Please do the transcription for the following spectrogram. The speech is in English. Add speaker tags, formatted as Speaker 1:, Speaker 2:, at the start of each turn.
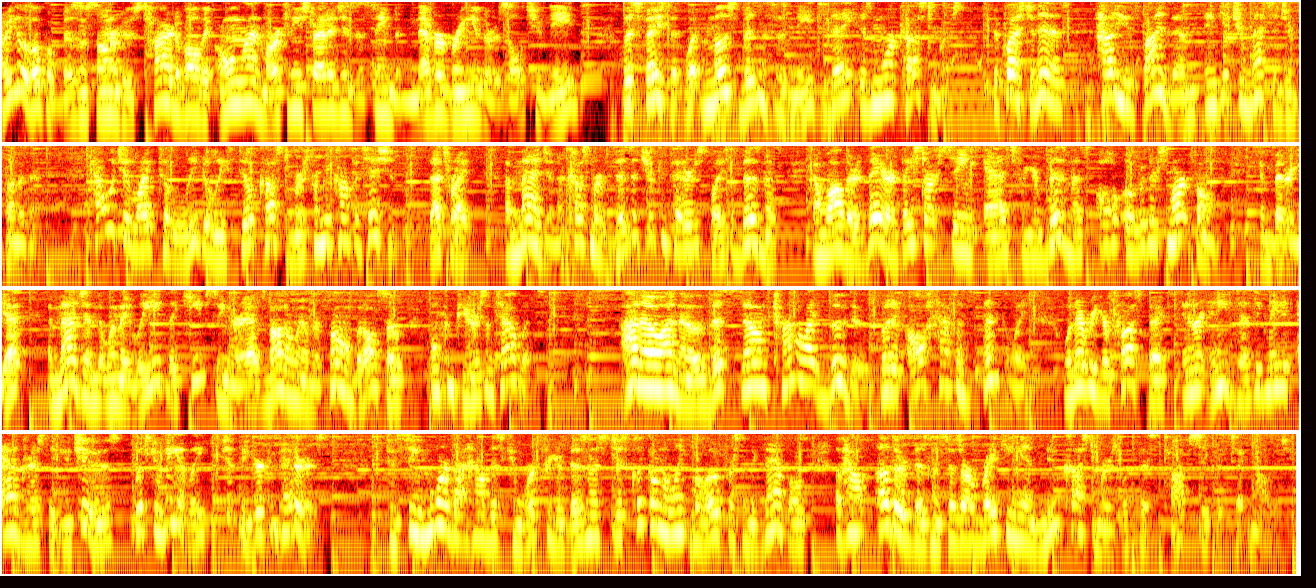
Speaker 1: Are you a local business owner who's tired of all the online marketing strategies that seem to never bring you the results you need? Let's face it, what most businesses need today is more customers. The question is, how do you find them and get your message in front of them? How would you like to legally steal customers from your competition? That's right. Imagine a customer visits your competitor's place of business, and while they're there, they start seeing ads for your business all over their smartphone. And better yet, imagine that when they leave, they keep seeing your ads not only on their phone, but also on computers and tablets. I know, I know, this sounds kind of like voodoo, but it all happens instantly whenever your prospects enter any designated address that you choose, which conveniently should be your competitors. To see more about how this can work for your business, just click on the link below for some examples of how other businesses are raking in new customers with this top secret technology.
